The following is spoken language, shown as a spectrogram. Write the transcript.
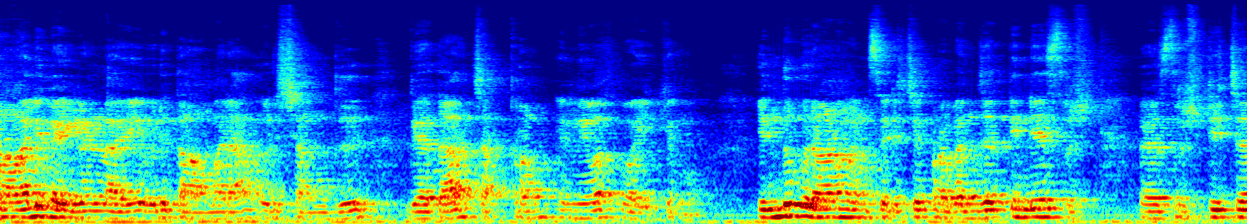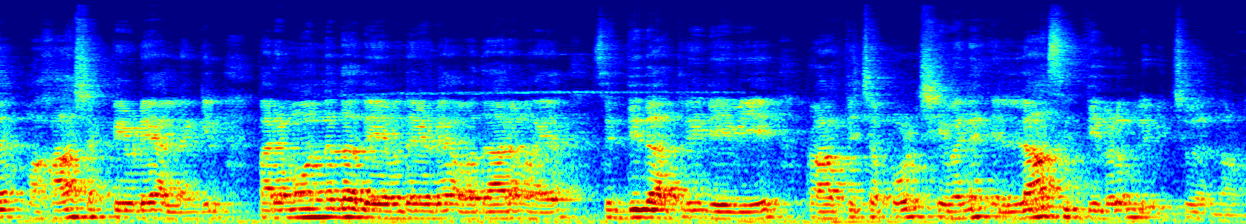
നാല് കൈകളിലായി ഒരു താമര ഒരു ശംഖ് ഗത ചക്രം എന്നിവ വഹിക്കുന്നു. ഹിന്ദു പുരാണം അനുസരിച്ച് പ്രപഞ്ചത്തിന്റെ സൃഷ്ടി സൃഷ്ടിച്ച മഹാശക്തിയുടെ അല്ലെങ്കിൽ പരമോന്നത ദേവതയുടെ അവതാരമായ സിദ്ധിദാത്രി ദേവിയെ പ്രാർത്ഥിച്ചപ്പോൾ ശിവന് എല്ലാ സിദ്ധികളും ലഭിച്ചു എന്നാണ്.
